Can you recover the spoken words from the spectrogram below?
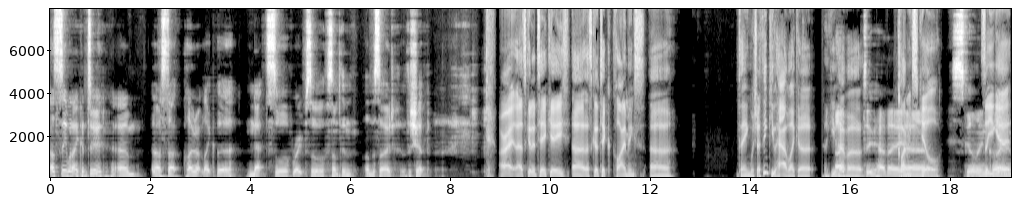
I'll see what I can do. Um, and I'll start climbing up like the nets or ropes or something on the side of the ship. All right, that's gonna take a uh, that's gonna take a climbing uh, thing, which I think you have like a I think you I have a do have a climbing uh, skill. Skill So you get-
